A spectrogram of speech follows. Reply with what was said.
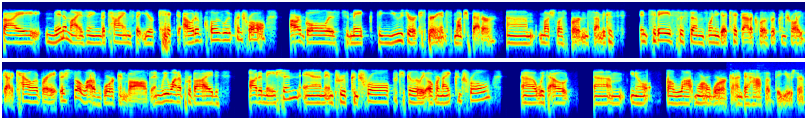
by minimizing the times that you're kicked out of closed loop control, our goal is to make the user experience much better, um, much less burdensome. Because in today's systems, when you get kicked out of closed loop control, you've got to calibrate. There's still a lot of work involved, and we want to provide automation and improve control, particularly overnight control, uh, without um, you know a lot more work on behalf of the user.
